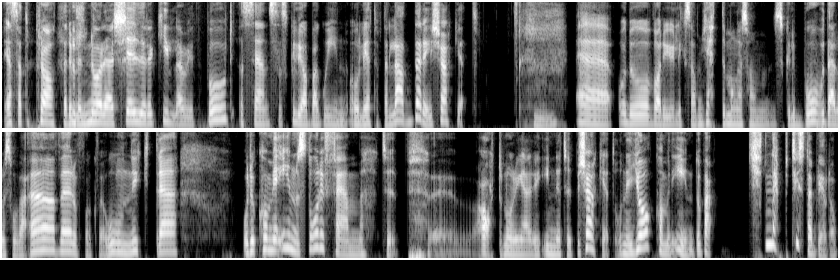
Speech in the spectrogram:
jag satt och pratade med några tjejer och killar vid ett bord och sen så skulle jag bara gå in och leta efter en laddare i köket. Mm. Eh, och Då var det ju liksom jättemånga som skulle bo där och sova över och folk var onyktra. Och Då kom jag in och står det fem typ eh, 18-åringar inne typ i köket. Och när jag kommer in, då bara knäpptysta blev de.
